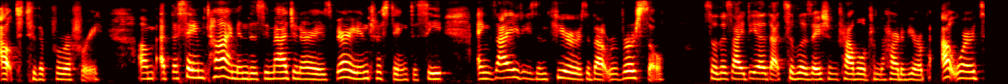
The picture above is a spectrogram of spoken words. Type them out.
out to the periphery. Um, at the same time, in this imaginary, it's very interesting to see anxieties and fears about reversal. So, this idea that civilization traveled from the heart of Europe outwards,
